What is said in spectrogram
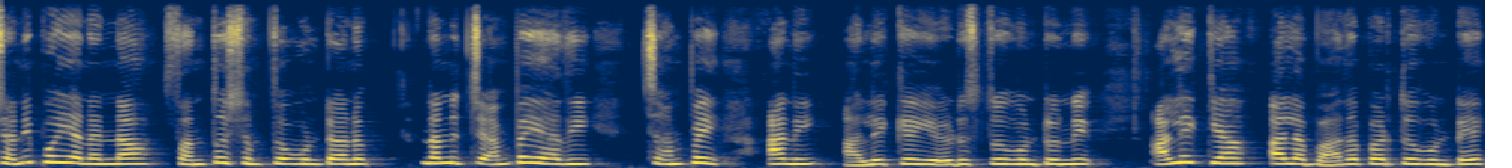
చనిపోయానన్న సంతోషంతో ఉంటాను. నన్ను చంపేయాది చంపే అని అలెక్య ఏడుస్తూ ఉంటుంది. అలెక్య అలా బాధపడుతూ ఉంటే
